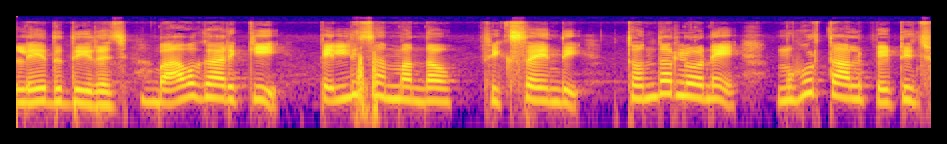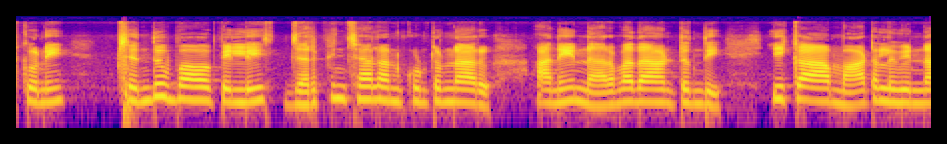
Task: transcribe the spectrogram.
లేదు ధీరజ్ బావగారికి పెళ్ళి సంబంధం ఫిక్స్ అయింది. తొందరలోనే ముహూర్తాలు పెట్టించుకొని చందుబావ పెళ్ళి జరిపించాలనుకుంటున్నారు అని నర్మద అంటుంది. ఇక ఆ మాటలు విన్న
